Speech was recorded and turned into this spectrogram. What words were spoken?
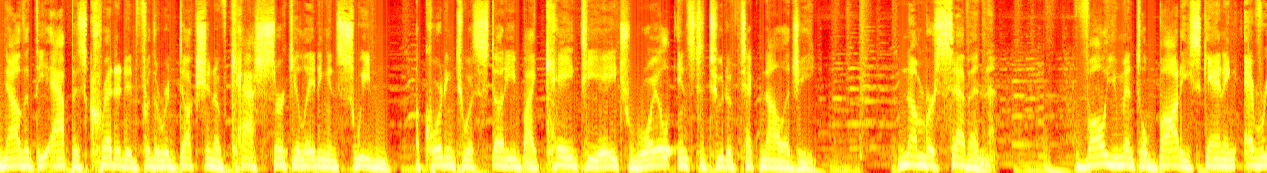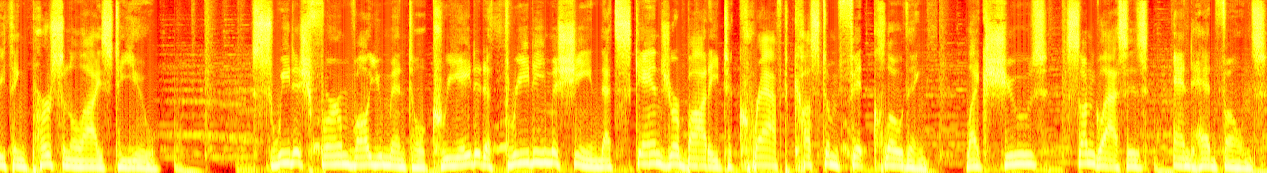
now that the app is credited for the reduction of cash circulating in Sweden, according to a study by KTH Royal Institute of Technology. Number 7. Volumental body scanning everything personalized to you. Swedish firm Volumental created a 3D machine that scans your body to craft custom-fit clothing, like shoes, sunglasses, and headphones.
